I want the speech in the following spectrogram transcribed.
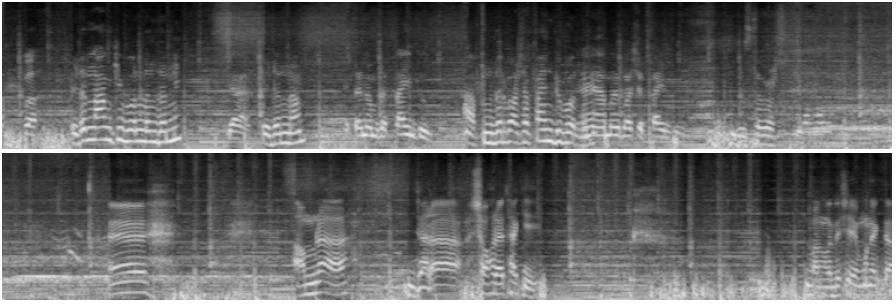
আব্বা এটার নাম কি বললেন জানি? এটার নাম? এটা নামটা পাইন্দু আপনাদের বাসা পাইন্টু বললেন হ্যাঁ আমার বাসা পাইন্দু বুঝতে পারছি। আমরা যারা শহরে থাকি বাংলাদেশে এমন একটা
